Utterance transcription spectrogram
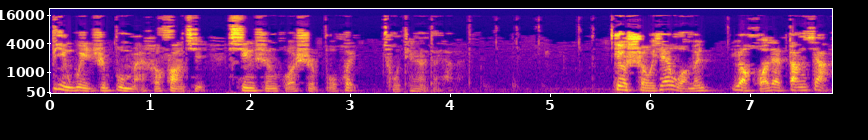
并为之不满和放弃，新生活是不会从天上掉下来的。就首先我们要活在当下，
